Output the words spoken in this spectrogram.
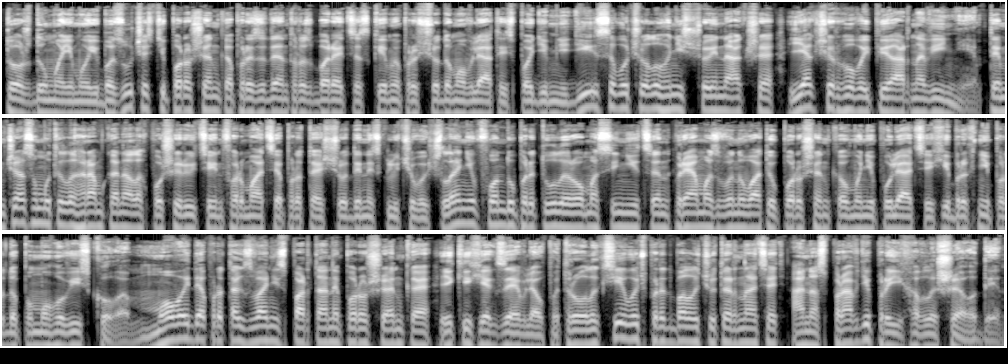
Тож думаємо, і без участі Порошенка президент розбереться з ким і про що домовлятись. Подібні дії сивочолого ніщо інакше, як черговий піар на війні. Тим часом у телеграм-каналах поширюється інформація про те, що один із ключових членів фонду притули Рома Синіцин прямо звинуватив Порошенка в маніпуляціях і брехні про допомогу військовим. Мова йде про так звані спартани Порошенка, яких, як заявляв Петро Олексійович, придбали 14, а насправді приїхав лише один.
